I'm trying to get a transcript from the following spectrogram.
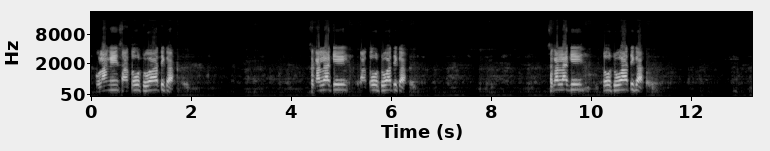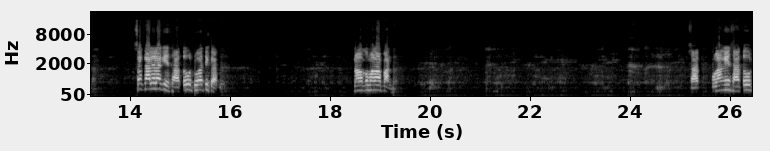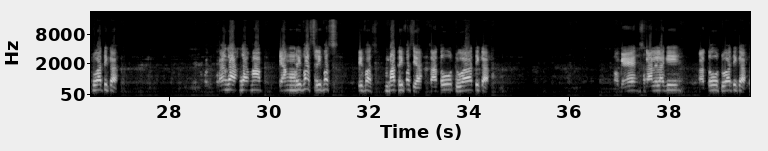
ulangi 1 2 3 sekali lagi 1 2 3 sekali lagi 1 2 3 sekali lagi 1 2 3 0,8 Saat, ulangi satu dua tiga. Eh, enggak enggak maaf, yang reverse reverse reverse empat reverse ya satu dua tiga. Oke sekali lagi satu dua tiga.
